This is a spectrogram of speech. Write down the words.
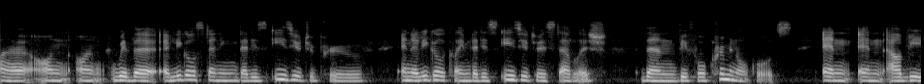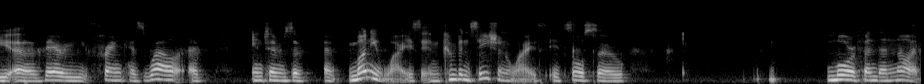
uh, on on with a, a legal standing that is easier to prove and a legal claim that is easier to establish than before criminal courts and and I'll be uh, very frank as well. Uh, in terms of uh, money wise and compensation wise, it's also more often than not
